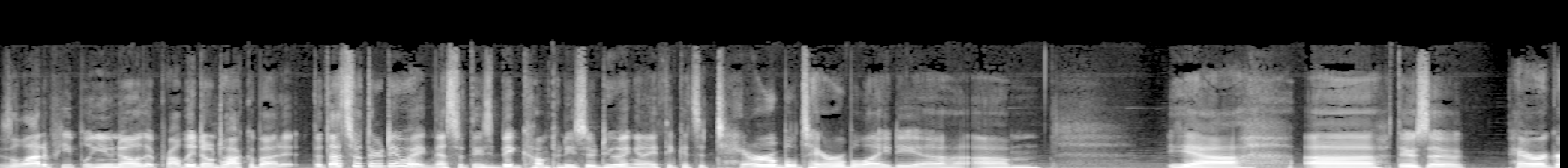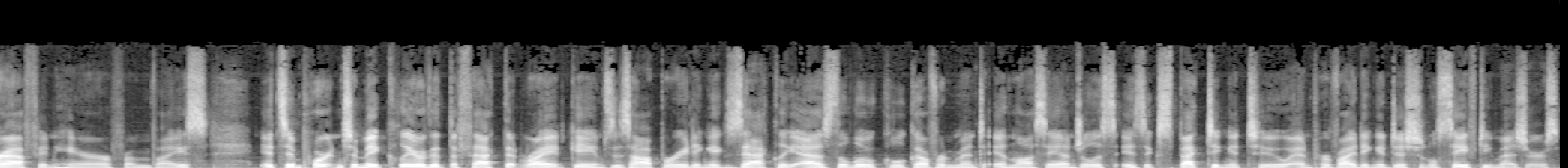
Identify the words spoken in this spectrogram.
There's a lot of people you know that probably don't talk about it, but that's what they're doing. That's what these big companies are doing. And I think it's a terrible, terrible idea. Um, yeah. Uh, there's a paragraph in here from Vice. It's important to make clear that the fact that Riot Games is operating exactly as the local government in Los Angeles is expecting it to and providing additional safety measures.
